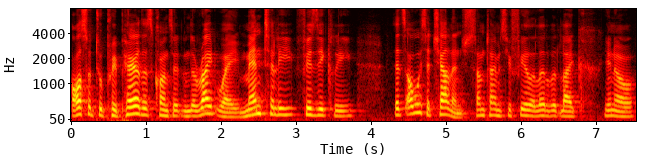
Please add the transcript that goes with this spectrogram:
Also, to prepare this concert in the right way, mentally, physically, it's always a challenge. Sometimes you feel a little bit like, you know,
